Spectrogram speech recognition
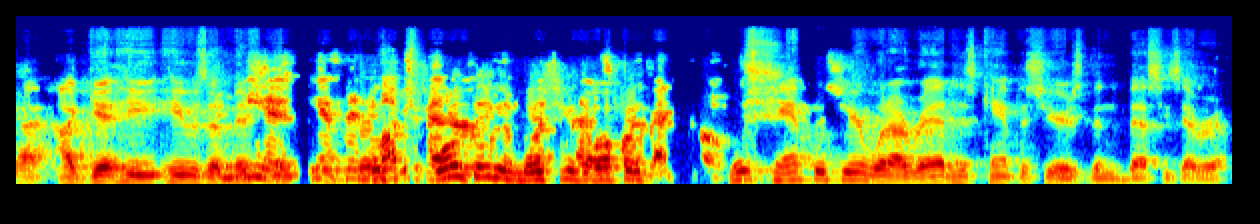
I, I, get he he was a Michigan. He has, he has been much better. One thing in Michigan's offense, Oh. his camp this year, what I read, his camp this year has been the best he's ever.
